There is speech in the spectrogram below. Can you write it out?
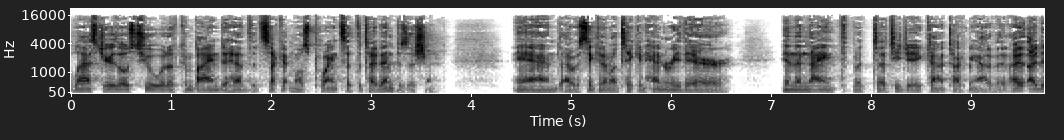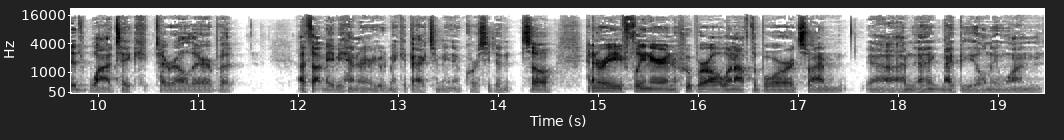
last year those two would have combined to have the second most points at the tight end position. And I was thinking about taking Henry there in the ninth, but uh, TJ kind of talked me out of it. I, I did want to take Tyrell there, but I thought maybe Henry would make it back to me, and of course he didn't. So Henry, Fleener, and Hooper all went off the board. So I'm, uh, I'm i think might be the only one.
